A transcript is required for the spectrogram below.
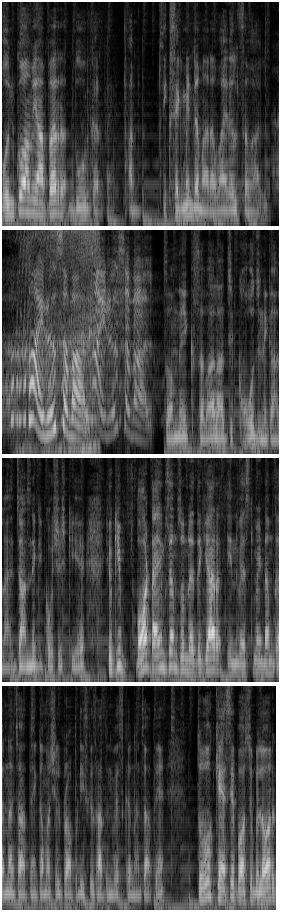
उनको हम यहाँ पर दूर करते हैं। अब एक सेगमेंट हमारा वायरल सवाल। वायरल सवाल। वायरल सवाल। तो हमने एक सवाल आज खोज निकाला है जानने की कोशिश की है क्योंकि बहुत टाइम से हम सुन रहे थे कि यार इन्वेस्टमेंट हम करना चाहते हैं कमर्शियल प्रॉपर्टीज़ के साथ इन्वेस्ट करना चाहते हैं तो वो कैसे पॉसिबल है? और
